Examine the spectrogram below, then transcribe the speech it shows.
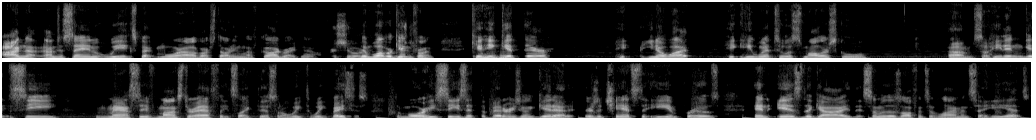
I'm not. I'm just saying we expect more out of our starting left guard right now for sure. than what we're getting from him. Can he Mhm. get there? He, you know what? He he went to a smaller school, um, so he didn't get to see massive monster athletes like this on a week to week basis. The more he sees it, the better he's going to get at it. There's a chance that he improves and is the guy that some of those offensive linemen say he is.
